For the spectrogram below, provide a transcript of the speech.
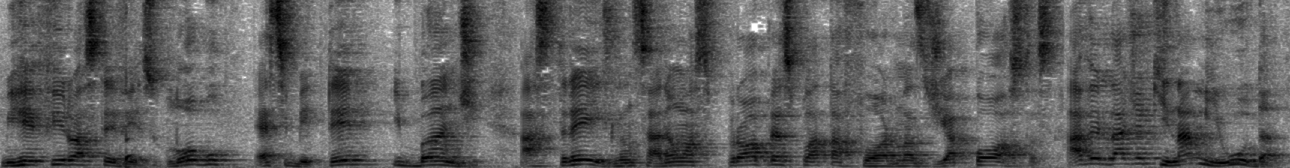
Me refiro às TVs Globo, SBT e Band. As três lançarão as próprias plataformas de apostas. A verdade é que, na miúda,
